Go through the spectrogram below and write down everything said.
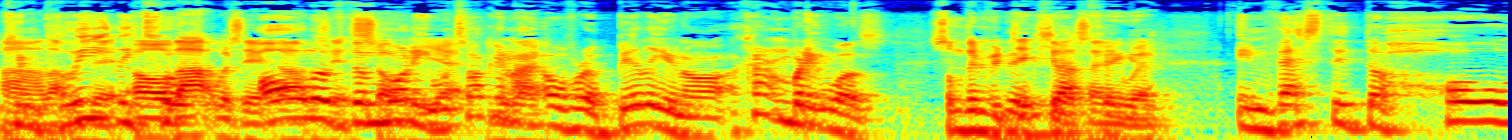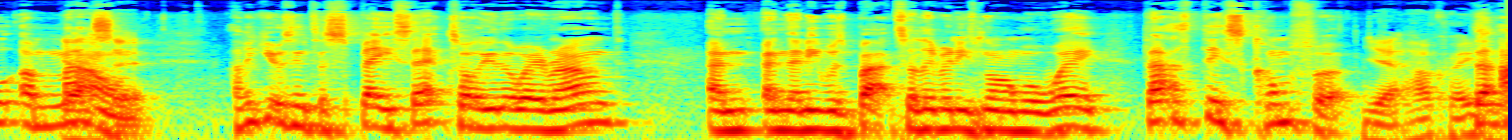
Ah, completely. Oh, took that was it, that all was of it. the Sorry, money. yeah, We're talking like right. over a billion or I can't remember what it was. Something ridiculous anyway. figure. Invested the whole amount. I think he was into SpaceX or the other way around, and and then he was back to living his normal way. That's discomfort. Yeah, how crazy. The is that?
